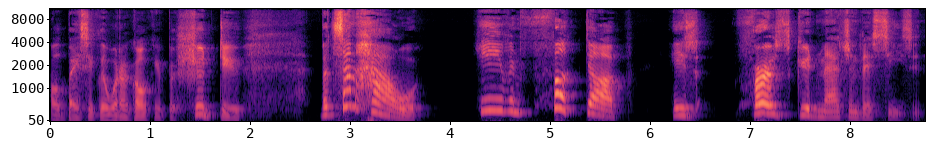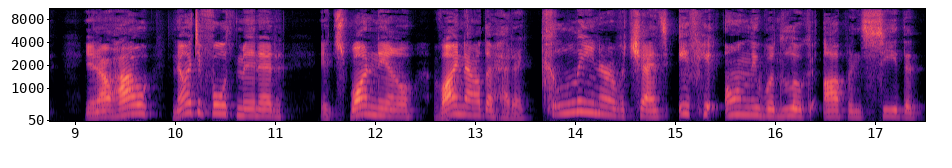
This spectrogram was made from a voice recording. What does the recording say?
Well, basically what a goalkeeper should do. But somehow, he even fucked up his first good match in this season. You know how? 94th minute, it's 1 0. Wijnaldum had a cleaner of a chance if he only would look up and see that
